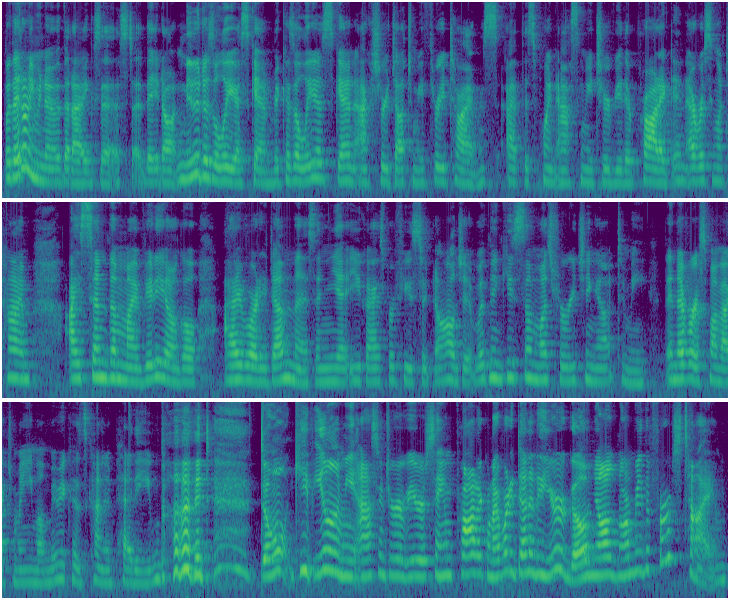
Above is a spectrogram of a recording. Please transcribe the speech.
But they don't even know that I exist. They don't, neither does Elias Skin because Elias Skin actually reached out to me three times at this point asking me to review their product. And every single time I send them my video and go, I've already done this. And yet you guys refuse to acknowledge it. But thank you so much for reaching out to me. They never respond back to my email, maybe because it's kind of petty. But don't keep emailing me asking to review your same product when I've already done it a year ago and y'all ignored me the first time.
